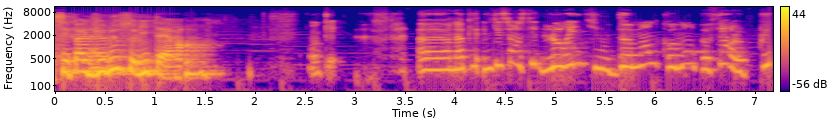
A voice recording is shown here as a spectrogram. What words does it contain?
C'est pas le vieux loup solitaire. Hein. Ok. Euh, on a une question aussi de Laurine qui nous demande comment on peut faire le plein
